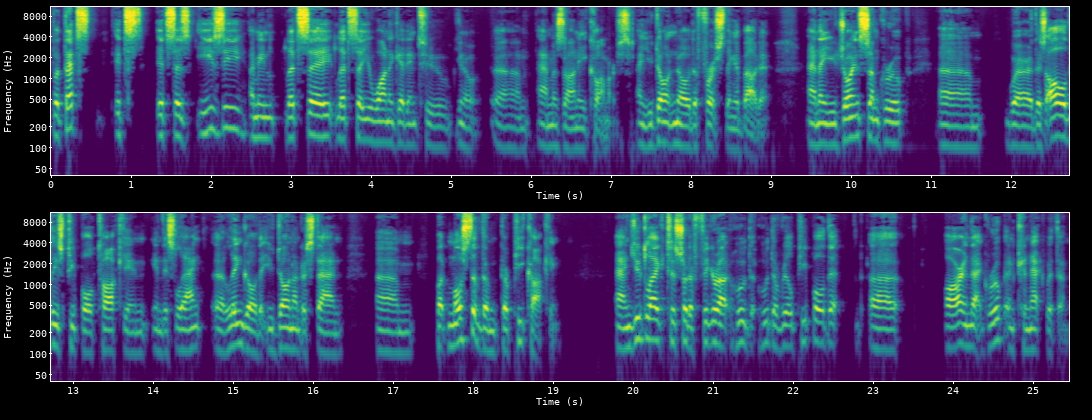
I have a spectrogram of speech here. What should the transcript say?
but that's it's it's as easy i mean let's say let's say you want to get into you know um, amazon e-commerce and you don't know the first thing about it. And then you join some group um, where there's all these people talking in this lang- uh, lingo that you don't understand. Um, but most of them they're peacocking and you'd like to sort of figure out who the, who the real people that uh, are in that group and connect with them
